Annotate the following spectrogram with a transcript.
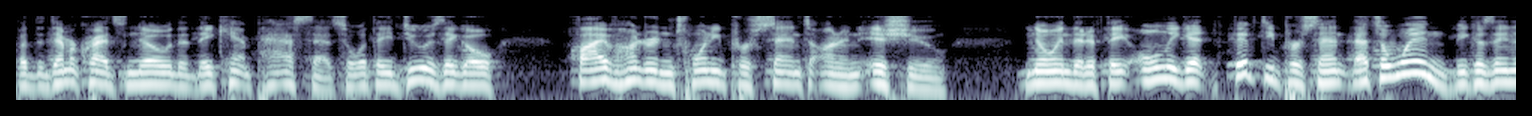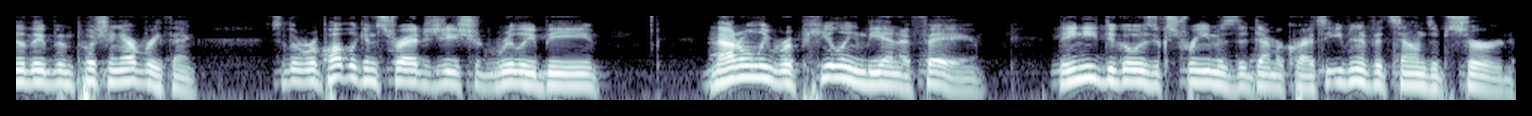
But the Democrats know that they can't pass that. So what they do is they go 520% on an issue, knowing that if they only get 50%, that's a win because they know they've been pushing everything. So the Republican strategy should really be not only repealing the NFA, they need to go as extreme as the Democrats, even if it sounds absurd,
